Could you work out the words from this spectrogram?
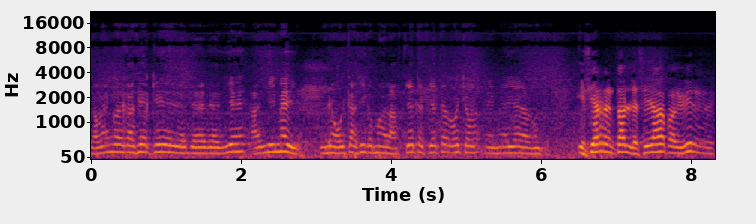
Yo vengo de casi aquí de, de, de 10 a 10 y media y me voy casi como a las 7, 7, 8 y media de la noche. ¿Y si es rentable, si da para vivir?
